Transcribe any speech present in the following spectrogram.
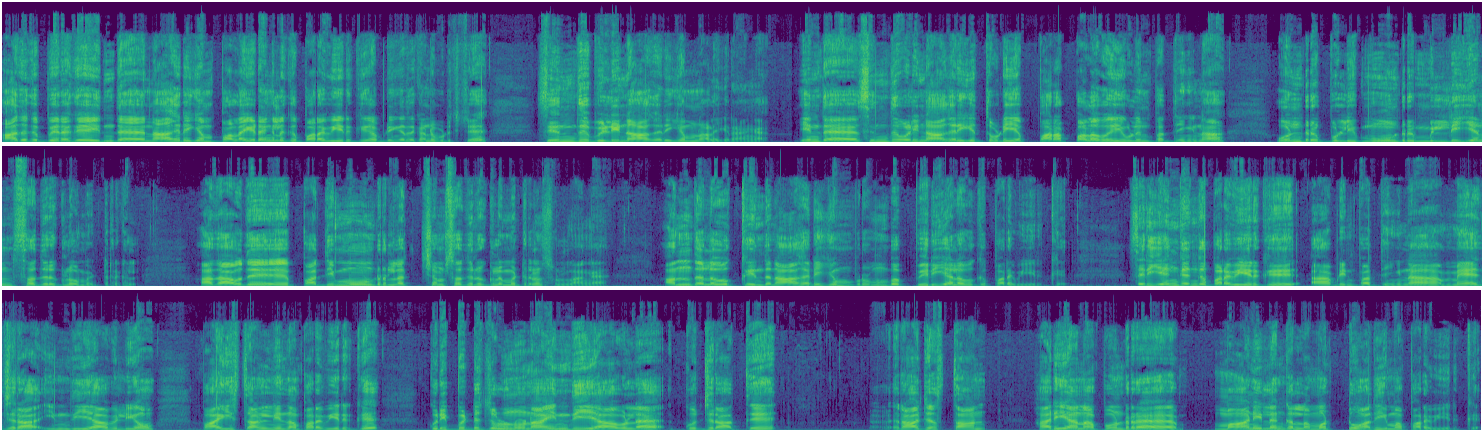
அதுக்கு பிறகு இந்த நாகரிகம் பல இடங்களுக்கு பரவி இருக்குது அப்படிங்கிறத கண்டுபிடிச்சிட்டு சிந்து வெளி நாகரிகம்னு அழைக்கிறாங்க. இந்த சிந்துவெளி நாகரிகத்துடைய பரப்பளவு எவ்வளோன்னு பார்த்தீங்கன்னா ஒன்று புள்ளி மூன்று மில்லியன் சதுர கிலோமீட்டர்கள். அதாவது பதிமூன்று லட்சம் சதுர கிலோமீட்டர்னு சொல்லலாங்க அந்த அளவுக்கு இந்த நாகரிகம் ரொம்ப பெரிய அளவுக்கு பரவி இருக்கு. சரி எங்கெங்கே பரவி இருக்கு அப்படின்னு பார்த்தீங்கன்னா மேஜராக இந்தியாவிலையும் பாகிஸ்தான்லேயும் தான் பரவி இருக்குது குறிப்பிட்டு சொல்லணுன்னா இந்தியாவில் குஜராத்து ராஜஸ்தான் ஹரியானா போன்ற மாநிலங்களில் மட்டும் அதிகமாக பரவி இருக்கு.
